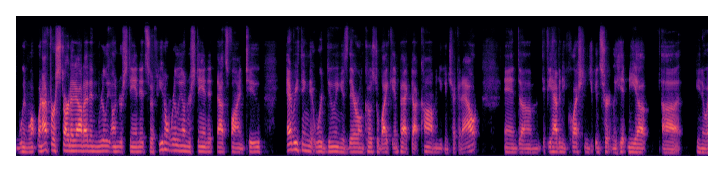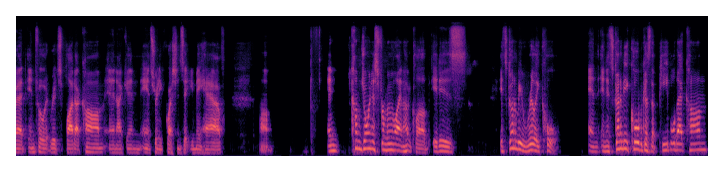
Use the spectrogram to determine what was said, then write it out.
when when I first started out I didn't really understand it so if you don't really understand it that's fine too everything that we're doing is there on coastalbikeimpact.com and you can check it out. And um, if you have any questions, you can certainly hit me up, uh, you know, at info at ridgesupply.com and I can answer any questions that you may have. Um, and come join us for Moonlight Hunt Club. It is, it's going to be really cool. And, and it's going to be cool because the people that come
